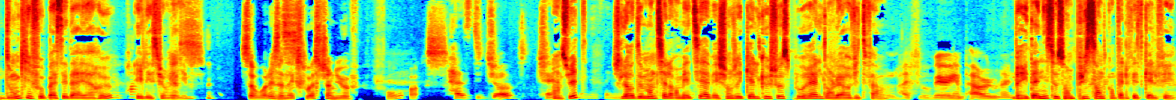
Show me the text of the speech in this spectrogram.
Donc il faut passer derrière eux et les surveiller. So what is the next question you have for us? Has the job changed Ensuite? Je leur demande si leur métier avait changé quelque chose pour elles dans leur vie de femme. Brittany se sent puissante quand elle fait ce qu'elle fait.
